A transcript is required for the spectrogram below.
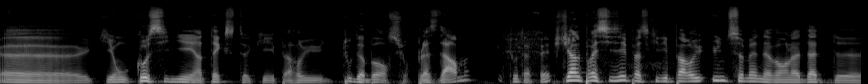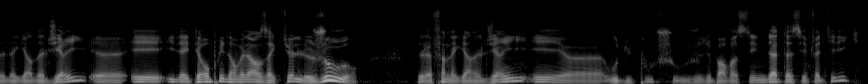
euh, qui ont co-signé un texte qui est paru tout d'abord sur Place d'Armes. Tout à fait. Je tiens à le préciser parce qu'il est paru une semaine avant la date de la guerre d'Algérie euh, et il a été repris dans Valeurs Actuelles le jour de la fin de la guerre d'Algérie et euh, ou du putsch ou je sais pas. Enfin, c'était une date assez fatidique.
